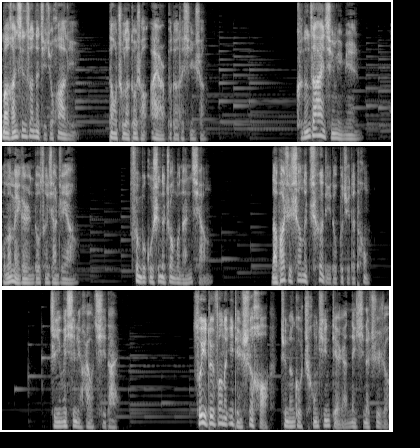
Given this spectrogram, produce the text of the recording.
满含心酸的几句话里，道出了多少爱而不得的心声。”可能在爱情里面，我们每个人都曾像这样，奋不顾身的撞过南墙。哪怕是伤的彻底都不觉得痛，只因为心里还有期待，所以对方的一点示好就能够重新点燃内心的炙热。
